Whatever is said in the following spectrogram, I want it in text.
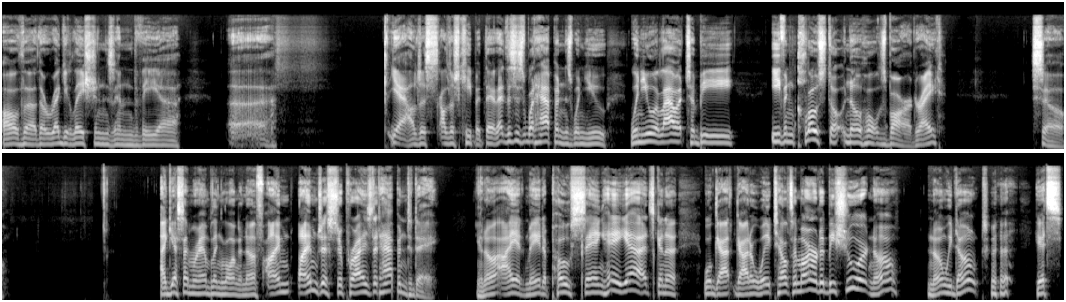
all the the regulations and the uh, uh, yeah, I'll just I'll just keep it there. This is what happens when you when you allow it to be even close to no holds barred, right? So I guess I'm rambling long enough. I'm I'm just surprised it happened today. You know, I had made a post saying, "Hey, yeah, it's gonna. Well, got gotta wait till tomorrow to be sure." No, no, we don't. it's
